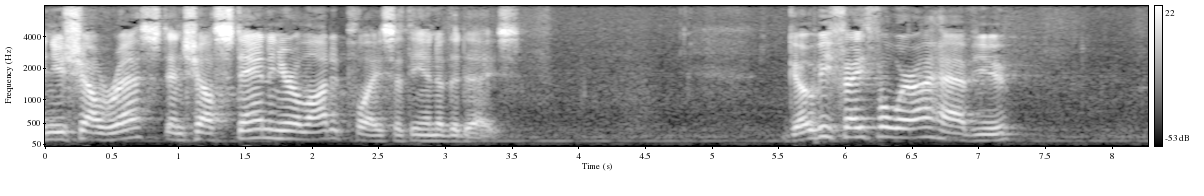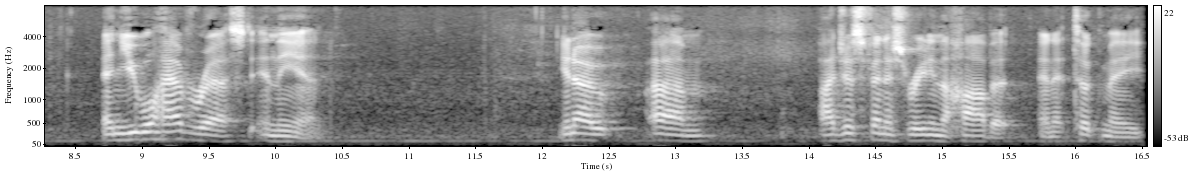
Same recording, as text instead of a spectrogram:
and you shall rest and shall stand in your allotted place at the end of the days. Go be faithful where I have you, and you will have rest in the end. You know, um, I just finished reading The Hobbit, and it took me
